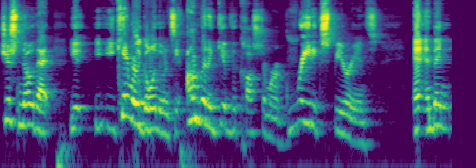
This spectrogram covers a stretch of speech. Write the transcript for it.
just know that you, you can't really go into it and say, I'm going to give the customer a great experience and, and then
